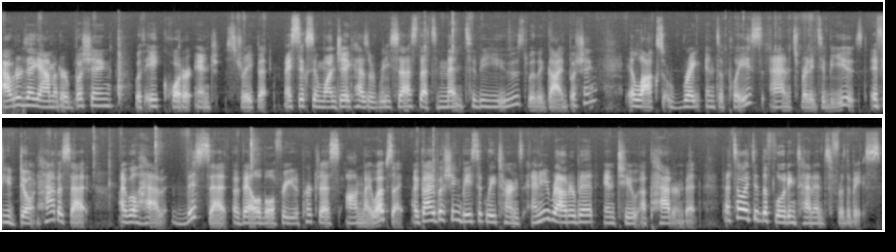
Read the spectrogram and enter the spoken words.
outer diameter bushing with a quarter inch straight bit. My 6 in 1 jig has a recess that's meant to be used with a guide bushing. It locks right into place and it's ready to be used. If you don't have a set, I will have this set available for you to purchase on my website. A guide bushing basically turns any router bit into a pattern bit. That's how I did the floating tenons for the base.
